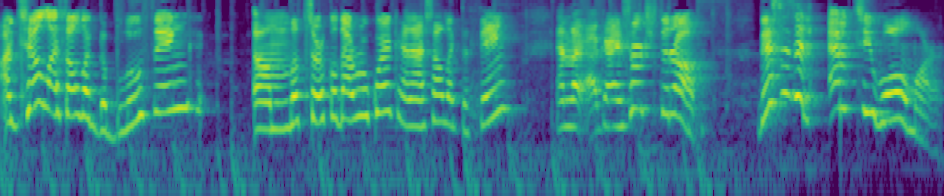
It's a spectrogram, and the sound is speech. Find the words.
until I saw like the blue thing. Um, let's circle that real quick. And I saw like the thing, and like I searched it up. This is an empty Walmart.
